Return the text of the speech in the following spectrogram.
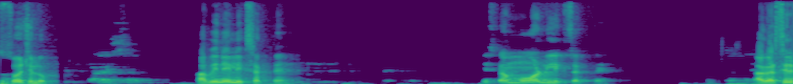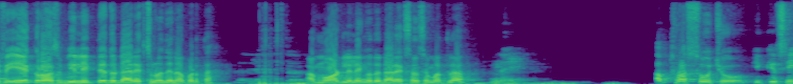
सोच लो। अभी नहीं लिख सकते हैं। इसका मॉड लिख सकते हैं। अगर सिर्फ़ ए क्रॉस बी लिखते तो डायरेक्शनों देना पड़ता। अब मॉड ले लेंगे तो डायरेक्शन से मतलब नहीं। अब थोड़ा सोचो कि किसी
